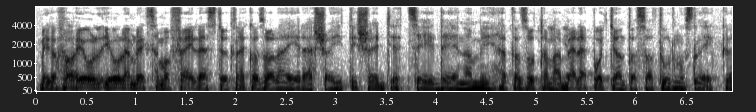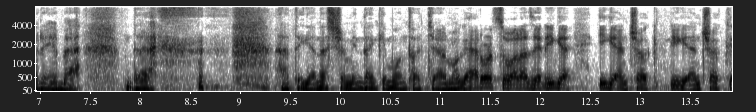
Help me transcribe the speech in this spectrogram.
még a, ha jól, jól emlékszem, a fejlesztőknek az aláírásait is egy, egy CD-n, ami hát azóta már belepottyant a Saturnus légkörébe, de hát igen, ezt sem mindenki mondhatja el magáról, szóval azért igen, igen csak, igen csak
